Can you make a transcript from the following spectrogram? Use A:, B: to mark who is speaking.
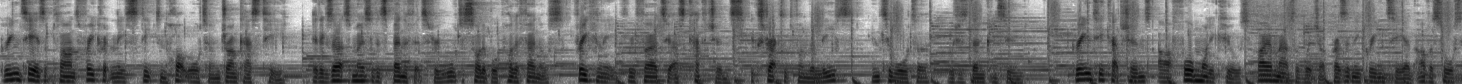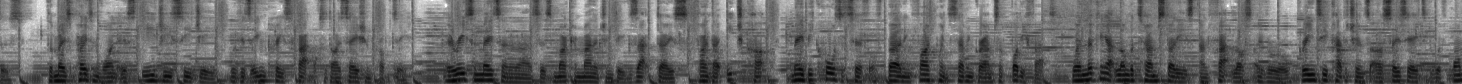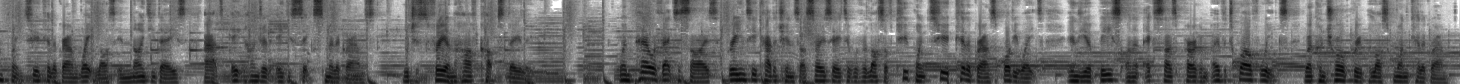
A: Green tea is a plant frequently steeped in hot water and drunk as tea. It exerts most of its benefits through water-soluble polyphenols, frequently referred to as catechins, extracted from the leaves into water, which is then consumed. Green tea catechins are four molecules, high amounts of which are present in green tea and other sources. The most potent one is EGCG, with its increased fat oxidation property. A recent meta-analysis micromanaging the exact dose found that each cup may be causative of burning 5.7 grams of body fat. When looking at longer term studies and fat loss overall, green tea catechins are associated with 1.2 kilogram weight loss in 90 days at 886 milligrams, which is 3.5 cups daily. When paired with exercise, green tea catechins are associated with a loss of 2.2 kilograms body weight in the obese on an exercise program over 12 weeks, where control group lost 1 kilogram.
